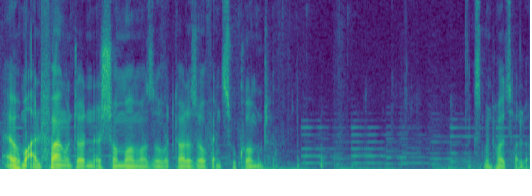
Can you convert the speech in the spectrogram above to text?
Einfach mal anfangen und dann schauen wir mal so, was gerade so auf einen zukommt. Das ist mein Holzhalle.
